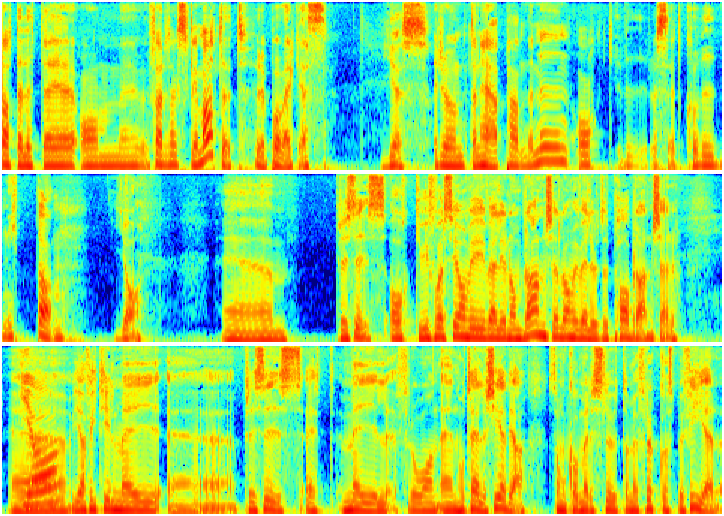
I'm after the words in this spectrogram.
prata lite om eh, företagsklimatet, hur det påverkas yes. runt den här pandemin och viruset covid-19. Ja, eh, precis. Och vi får se om vi väljer någon bransch eller om vi väljer ut ett par branscher. Eh, ja. Jag fick till mig eh, precis ett mail från en hotellkedja som kommer sluta med frukostbufféer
